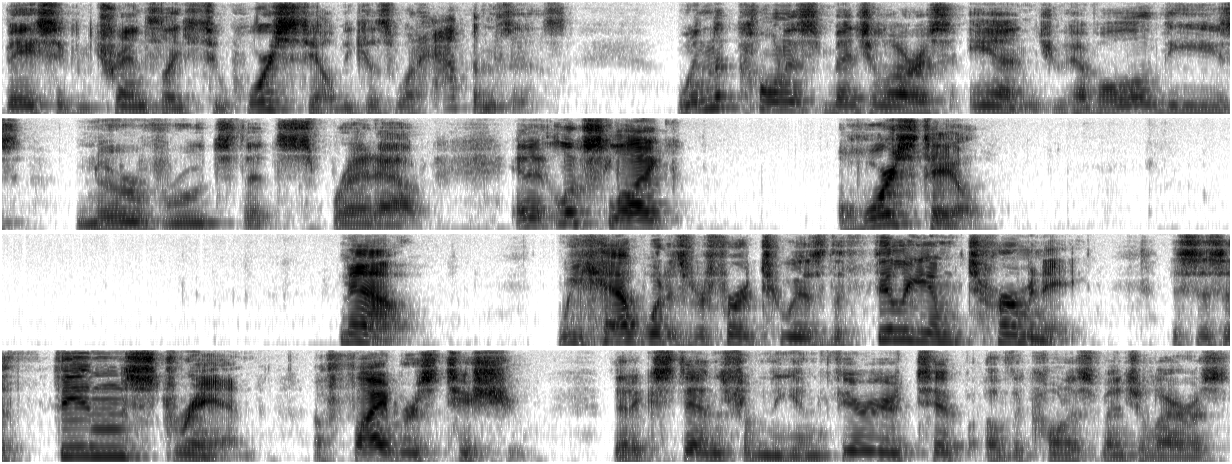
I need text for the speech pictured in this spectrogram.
basically translates to horsetail, because what happens is when the conus medullaris ends, you have all of these nerve roots that spread out and it looks like a horsetail. Now, we have what is referred to as the filum terminale. This is a thin strand of fibrous tissue that extends from the inferior tip of the conus medullaris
